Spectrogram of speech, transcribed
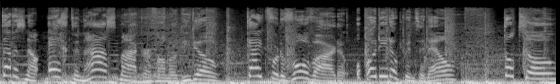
Dat is nou echt een haastmaker van Odido. Kijk voor de voorwaarden op odido.nl. Tot zo.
